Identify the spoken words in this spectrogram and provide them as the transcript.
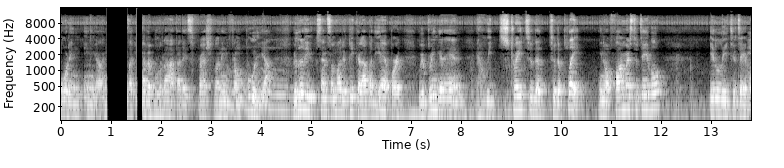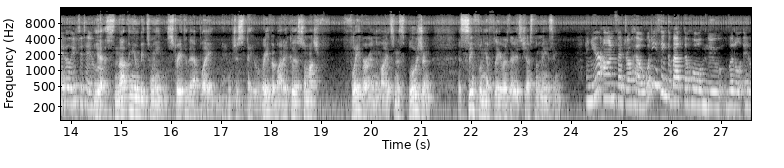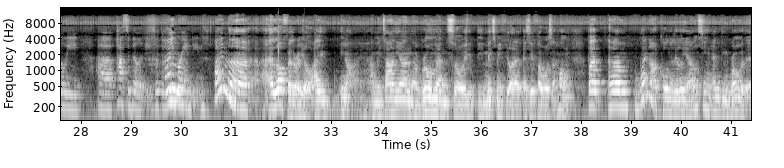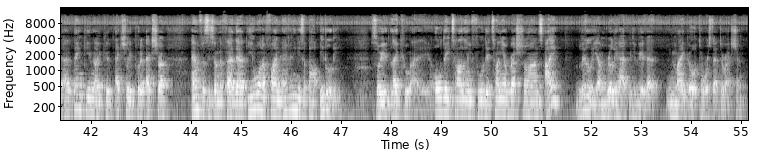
importing in, uh, like we have a burrata that's fresh flown in from Puglia. We literally send somebody to pick it up at the airport. We bring it in and we straight to the to the plate. You know, farmers to table, Italy to table. Italy to table. Yes, nothing in between. Straight to that plate, and just they rave about it because there's so much flavor in the mouth. It's an explosion, a symphony of flavors that is just amazing. And you're on Federal Hill. What do you think about the whole new Little Italy uh, possibility with the I'm- rebranding? I'm uh, I love Federal Hill. I you know I'm Italian, I'm Roman, so it, it makes me feel as if I was at home. But um, why not call it Italy? I don't see anything wrong with it. I think you know it could actually put an extra emphasis on the fact that you want to find everything is about Italy. So you like all the Italian food, the Italian restaurants. I literally, I'm really happy to hear that might go towards that direction.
